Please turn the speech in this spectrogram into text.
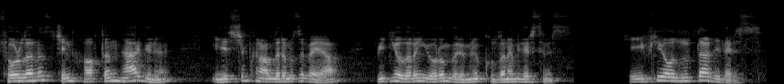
Sorularınız için haftanın her günü iletişim kanallarımızı veya videoların yorum bölümünü kullanabilirsiniz. Keyifli yolculuklar dileriz.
